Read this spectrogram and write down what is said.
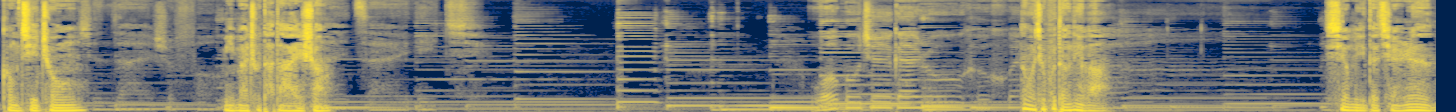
空气中弥漫出他的哀伤。那我就不等你了。羡慕你的前任，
